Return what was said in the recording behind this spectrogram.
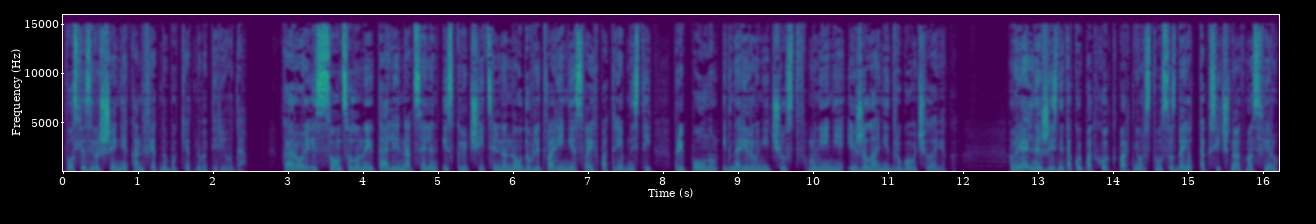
после завершения конфетно-букетного периода. Король из Солнца Луны Италии нацелен исключительно на удовлетворение своих потребностей при полном игнорировании чувств, мнения и желаний другого человека. В реальной жизни такой подход к партнерству создает токсичную атмосферу,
